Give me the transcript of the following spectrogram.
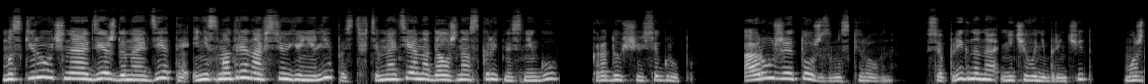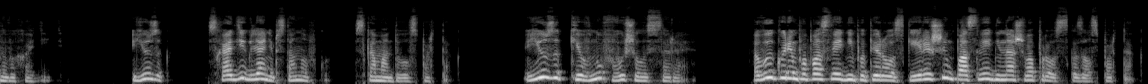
Маскировочная одежда надета, и, несмотря на всю ее нелепость, в темноте она должна скрыть на снегу крадущуюся группу. оружие тоже замаскировано. Все пригнано, ничего не бренчит, можно выходить. «Юзак, сходи, глянь обстановку», — скомандовал Спартак. Юзак, кивнув, вышел из сарая. «Выкурим по последней папироске и решим последний наш вопрос», — сказал Спартак,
